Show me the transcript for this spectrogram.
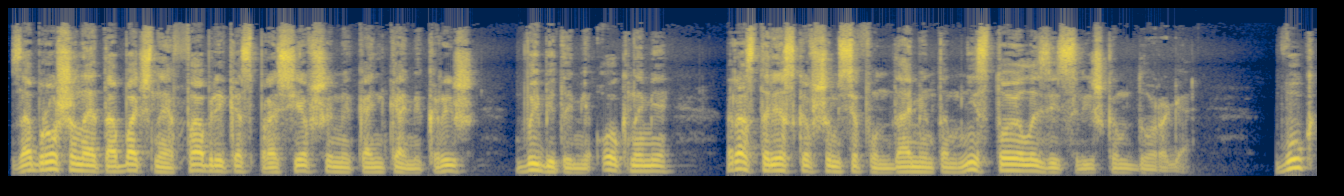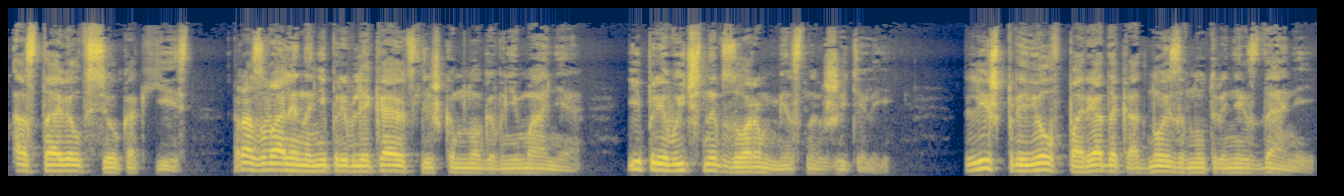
Заброшенная табачная фабрика с просевшими коньками крыш, выбитыми окнами, растрескавшимся фундаментом не стоила здесь слишком дорого. Вук оставил все как есть. Развалины не привлекают слишком много внимания и привычны взором местных жителей лишь привел в порядок одно из внутренних зданий,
